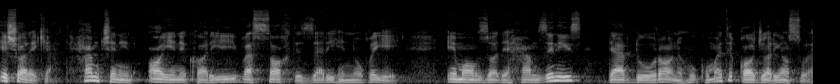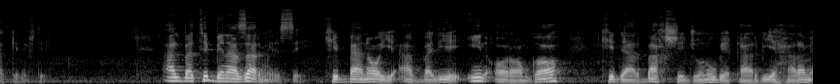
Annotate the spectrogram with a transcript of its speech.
اشاره کرد. همچنین آینه کاری و ساخت زریح نقره امامزاده حمزه نیز در دوران حکومت قاجاریان صورت گرفته. البته به نظر می‌رسه که بنای اولیه این آرامگاه که در بخش جنوب غربی حرم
